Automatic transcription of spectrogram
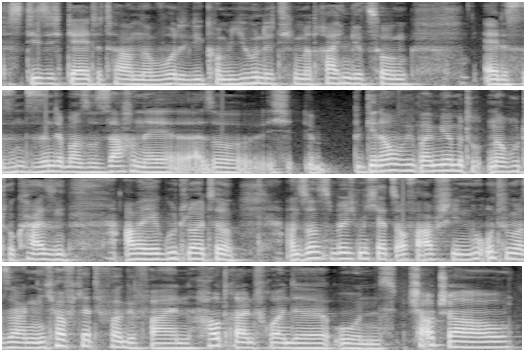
dass die sich gated haben, dann wurde die Community mit reingezogen. Ey, das sind, sind immer so Sachen, ey. Also, ich, genau wie bei mir mit Naruto Kaisen. Aber ja, gut, Leute. Ansonsten würde ich mich jetzt auch verabschieden und will mal sagen, ich hoffe, euch hat die Folge gefallen. Haut rein, Freunde, und ciao, ciao.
